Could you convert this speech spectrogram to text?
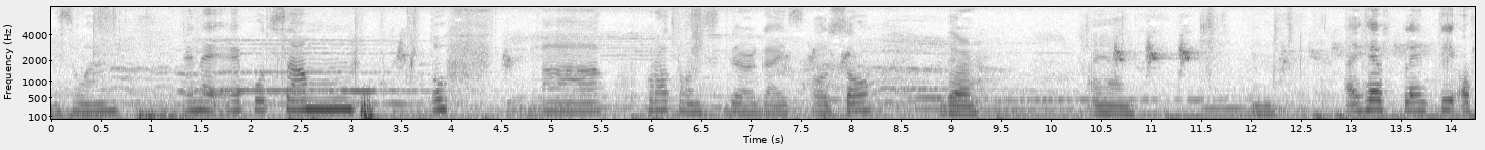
This one. And I, I put some of uh, crotons there guys. Also there. Ayan. Mm. I have plenty of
